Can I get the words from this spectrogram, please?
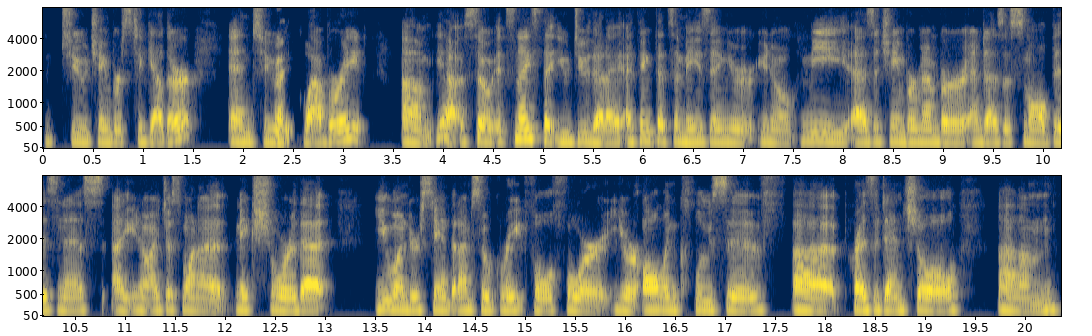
the two chambers together and to Right. collaborate. Um, yeah, so it's nice that you do that. I, I think that's amazing. You're, you know, me as a chamber member and as a small business, I, you know, I just want to make sure that you understand that I'm so grateful for your all-inclusive uh, presidential um,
